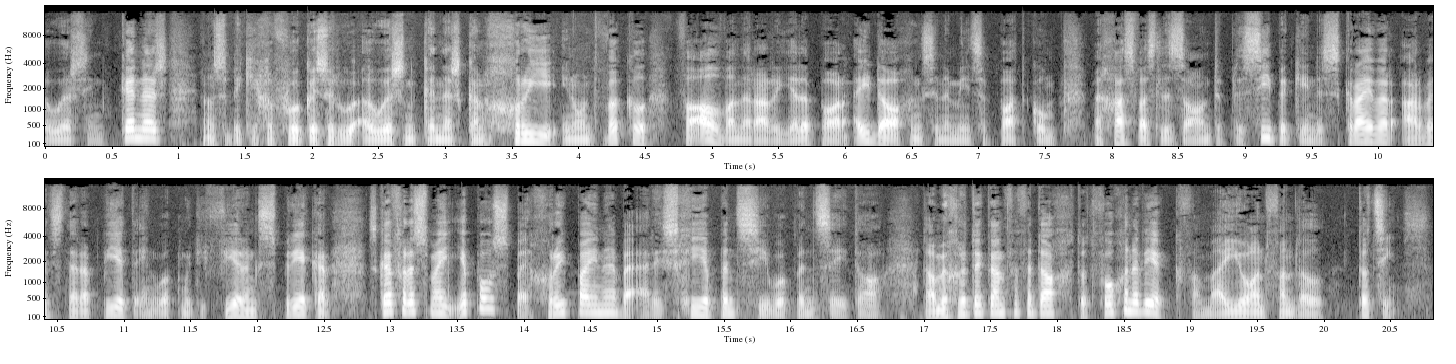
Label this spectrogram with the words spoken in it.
ouers en kinders en ons 'n bietjie gefokus oor hoe ouers en kinders kan groei en ontwikkel veral wanneer daar 'n hele paar uitdagings in 'n mens se pad kom. My gas was Lizaan Du Plessis, bekende skrywer, arbeidsterapeut en ook motiveringsspreker. Skryf vir my e-pos by groeipyne@resgep.co.za. daarmee groet ek dan vir vandag tot volgende week van my Johan van Lille Totsiens.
